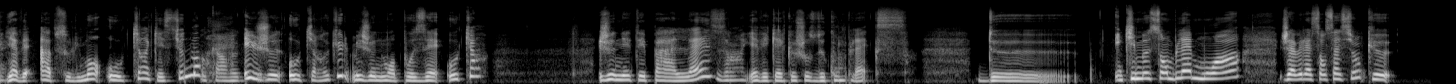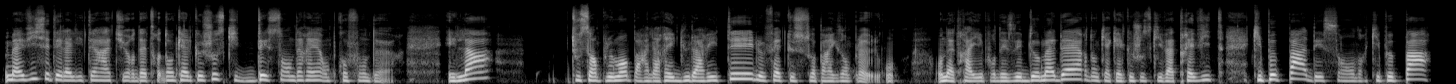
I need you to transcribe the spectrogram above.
il n'y avait absolument aucun questionnement. et je, aucun recul, mais je ne m'en posais aucun. Je n'étais pas à l'aise, hein. il y avait quelque chose de complexe, de... Et qui me semblait, moi, j'avais la sensation que ma vie, c'était la littérature, d'être dans quelque chose qui descendrait en profondeur. Et là, tout simplement par la régularité, le fait que ce soit par exemple, on, a travaillé pour des hebdomadaires, donc il y a quelque chose qui va très vite, qui peut pas descendre, qui peut pas,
